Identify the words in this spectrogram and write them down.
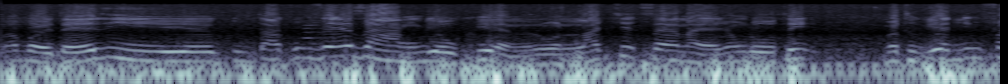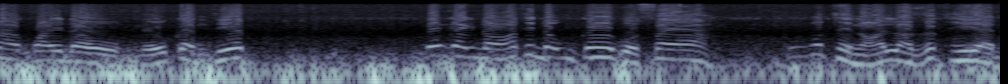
Và bởi thế thì chúng ta cũng dễ dàng điều khiển luồn lách chiếc xe này ở trong đô thị và thực hiện những pha quay đầu nếu cần thiết. Bên cạnh đó thì động cơ của xe cũng có thể nói là rất hiền.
